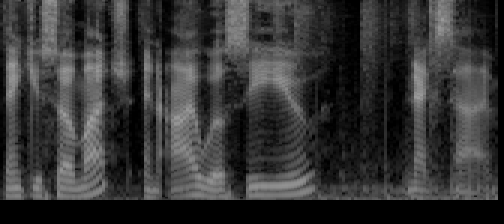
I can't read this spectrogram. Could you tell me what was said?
Thank you so much, and I will see you next time.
